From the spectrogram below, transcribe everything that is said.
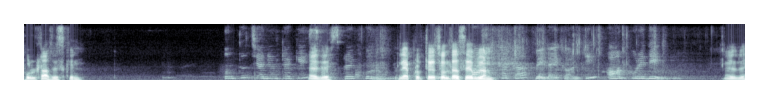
ফুল টাচ স্ক্রিন অন্তর চ্যানেলটাকে। সাবস্ক্রাইব করুন। ল্যাপটপ থেকে চলতেছে এভরিওয়ান। থাকা বেল আইকনটি অন করে দিন। এই যে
